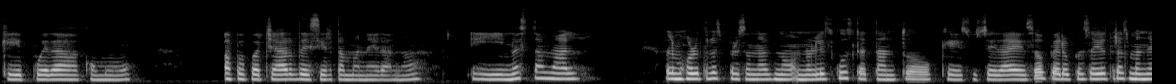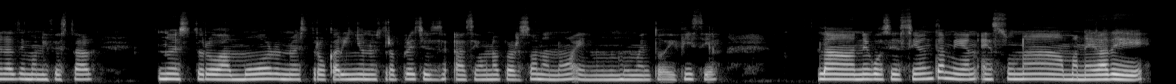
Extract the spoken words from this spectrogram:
que pueda como apapachar de cierta manera, ¿no? Y no está mal. A lo mejor a otras personas no, no les gusta tanto que suceda eso, pero pues hay otras maneras de manifestar nuestro amor, nuestro cariño, nuestro aprecio hacia una persona, ¿no? En un momento difícil. La negociación también es una manera de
